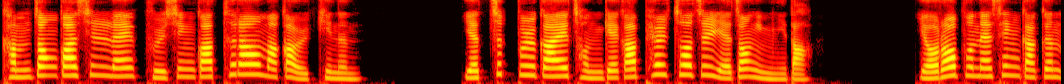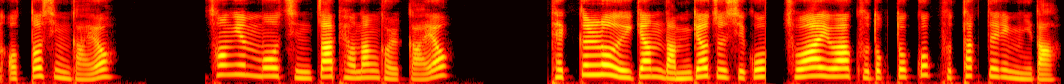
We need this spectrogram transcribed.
감정과 신뢰, 불신과 트라우마가 얽히는 예측 불가의 전개가 펼쳐질 예정입니다. 여러분의 생각은 어떠신가요? 성윤모 진짜 변한 걸까요? 댓글로 의견 남겨주시고 좋아요와 구독도 꼭 부탁드립니다.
